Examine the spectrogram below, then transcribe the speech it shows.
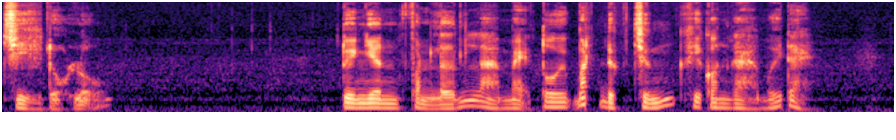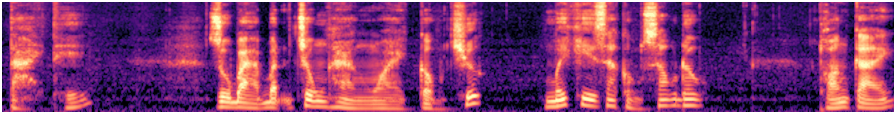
chỉ đổ lỗ. Tuy nhiên phần lớn là mẹ tôi bắt được trứng khi con gà mới đẻ. tải thế. Dù bà bận trông hàng ngoài cổng trước, mấy khi ra cổng sau đâu. Thoáng cái,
